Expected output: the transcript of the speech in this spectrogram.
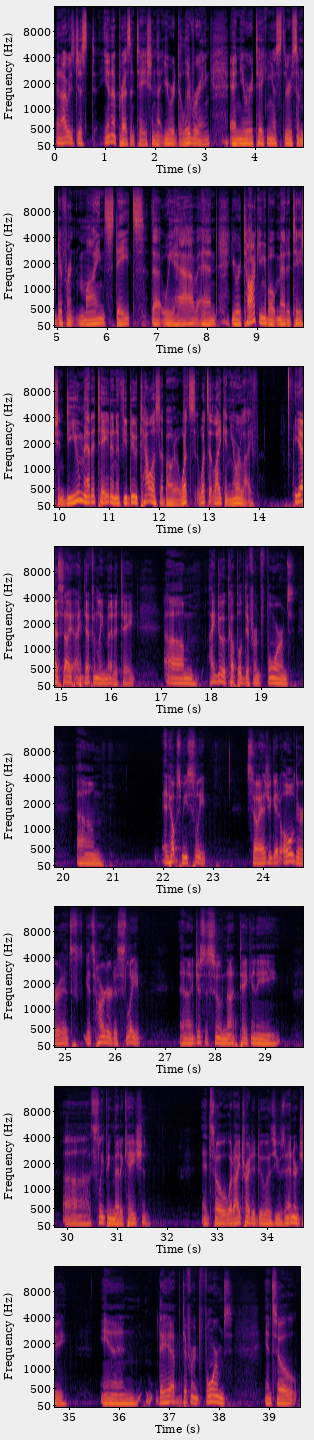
And I was just in a presentation that you were delivering, and you were taking us through some different mind states that we have, and you were talking about meditation. Do you meditate? And if you do, tell us about it. What's what's it like in your life? Yes, I, I definitely meditate. Um, I do a couple different forms. Um, it helps me sleep. So as you get older, it gets harder to sleep, and I just as soon not take any uh, sleeping medication. And so what I try to do is use energy. And they have different forms, and so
